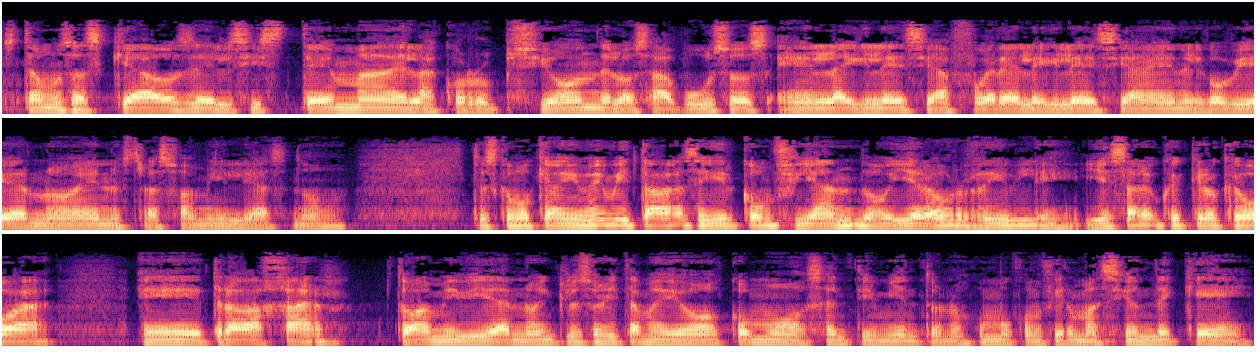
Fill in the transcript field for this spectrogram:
Estamos asqueados del sistema, de la corrupción, de los abusos en la iglesia, fuera de la iglesia, en el gobierno, en nuestras familias, ¿no? Entonces como que a mí me invitaba a seguir confiando y era horrible y es algo que creo que voy a eh, trabajar toda mi vida, ¿no? Incluso ahorita me dio como sentimiento, ¿no? Como confirmación de que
